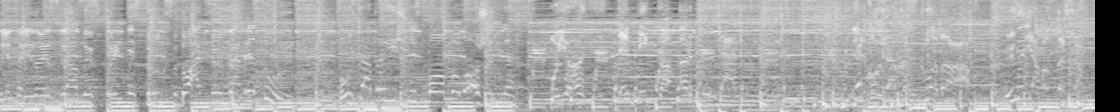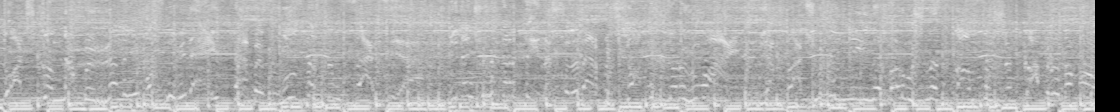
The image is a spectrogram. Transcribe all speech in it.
Ліцарінові сльози і спритність рук ситуацію не врятують. Бо уся трагічність мого положення у його системі координат. Яку не складав, і не точку на передані власних ідей. Це безглузда сенсація. Віданчена картина, що не терпить жодних. Я бачу у ній непорушне сонце вже котру добу.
